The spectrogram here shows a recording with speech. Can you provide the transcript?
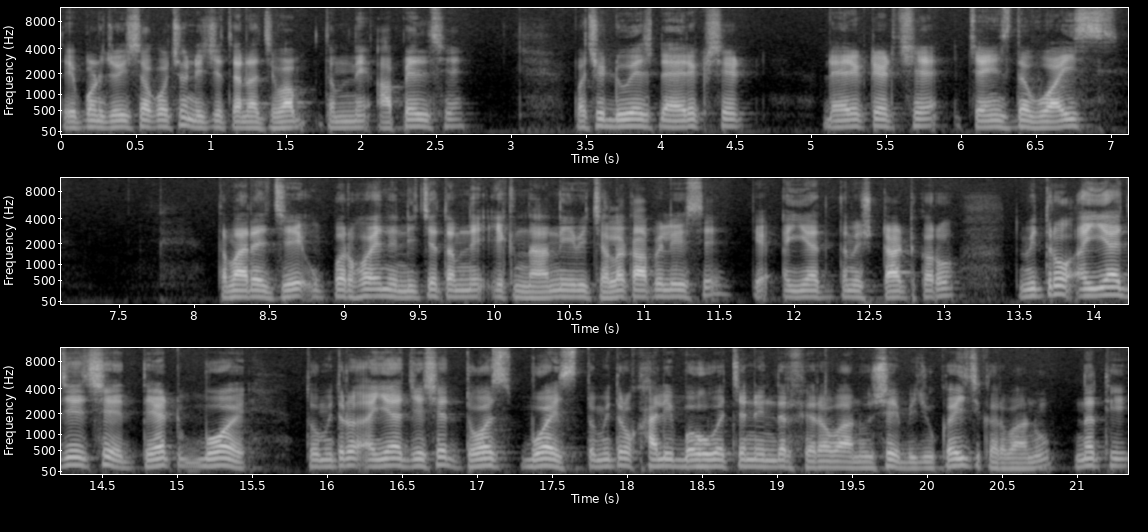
તે પણ જોઈ શકો છો. નીચે તેના જવાબ તમને આપેલ છે. પછી ડુ એસ સેટ ડાયરેક્ટેડ છે. ચેન્જ ધ વોઇસ તમારે જે ઉપર હોય ને નીચે તમને એક નાની એવી ઝલક આપેલી છે કે અહીંયાથી તમે સ્ટાર્ટ કરો. તો મિત્રો, અહીંયા જે છે ધેટ બોય તો મિત્રો, અહીંયા જે છે ધોઝ બોયઝ, તો મિત્રો, ખાલી બહુવચનની અંદર ફેરવવાનું છે, બીજું કંઈ જ કરવાનું નથી.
